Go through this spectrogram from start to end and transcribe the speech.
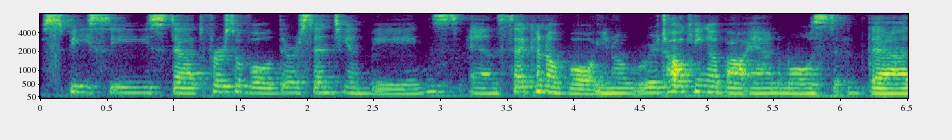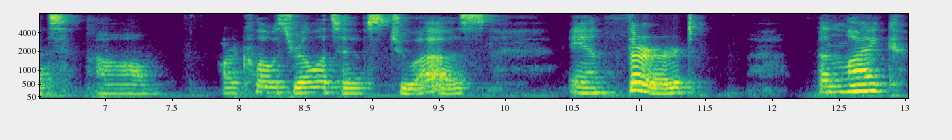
species that, first of all, they're sentient beings, and second of all, you know, we're talking about animals that um, are close relatives to us, and third, unlike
